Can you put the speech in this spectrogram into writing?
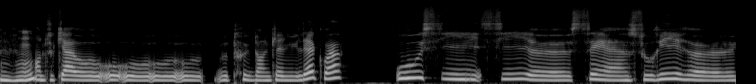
Mhm. en tout cas au, au- au- au- au truc dans lequel il est, quoi. Ou si, si euh, c'est un sourire euh,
